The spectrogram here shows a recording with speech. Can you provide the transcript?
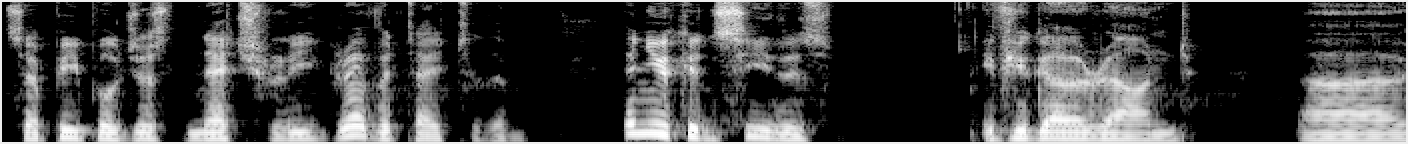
So people just naturally gravitate to them. And you can see this if you go around uh,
